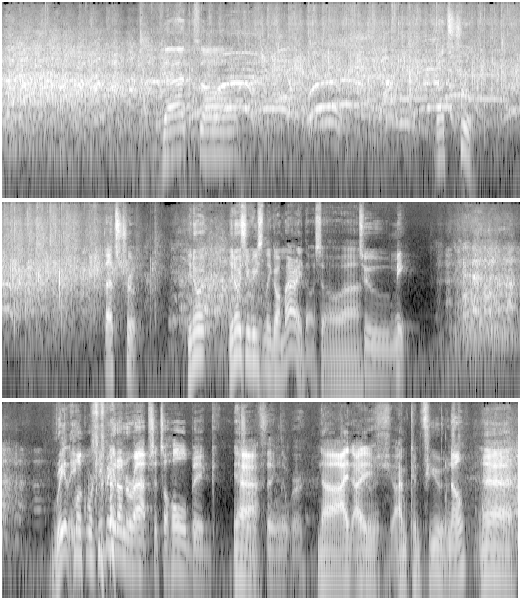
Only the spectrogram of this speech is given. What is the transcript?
That. Uh, that's true. That's true. You know, you know, she recently got married though. So uh, To me. really, Look, we're keeping it under wraps. It's a whole big Yeah. sort of thing that we're. no, I, I, I'm confused. No? Yeah.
